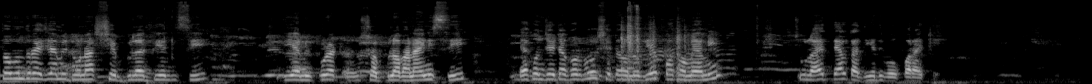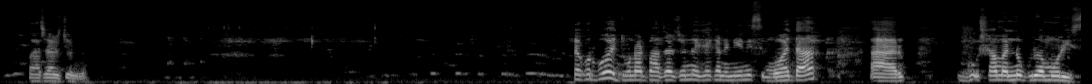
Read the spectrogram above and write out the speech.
তো বন্ধুরা, এই যে আমি ডোনাট শেপগুলো দিয়ে দিচ্ছি দিয়ে আমি পুরো সবগুলো বানাই নিচ্ছি এখন যেটা করব, সেটা হলো গিয়ে প্রথমে আমি চুলায় তেলটা দিয়ে দিব কড়াইতে ভাজার জন্য। চেষ্টা করব এই ডোনাট ভাজার জন্য যে এখানে নিয়ে নিচ্ছি ময়দা আর সামান্য গুঁড়া মরিচ,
